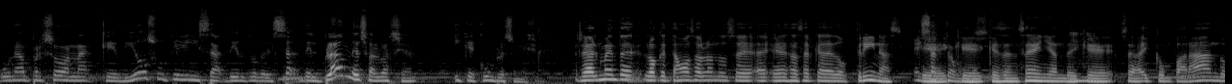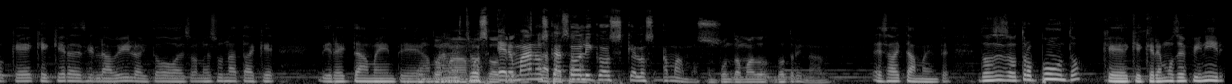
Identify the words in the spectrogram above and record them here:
una persona que Dios utiliza dentro del, del plan de salvación y que cumple su misión. Realmente lo que estamos hablando se- es acerca de doctrinas que, que- que se enseñan, de que, o sea, y comparando qué, qué quiere decir la Biblia y todo eso. No es un ataque directamente a nuestros más hermanos católicos que los Un amamos. punto más do- doctrinal. Exactamente. Entonces, otro punto que, que queremos definir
